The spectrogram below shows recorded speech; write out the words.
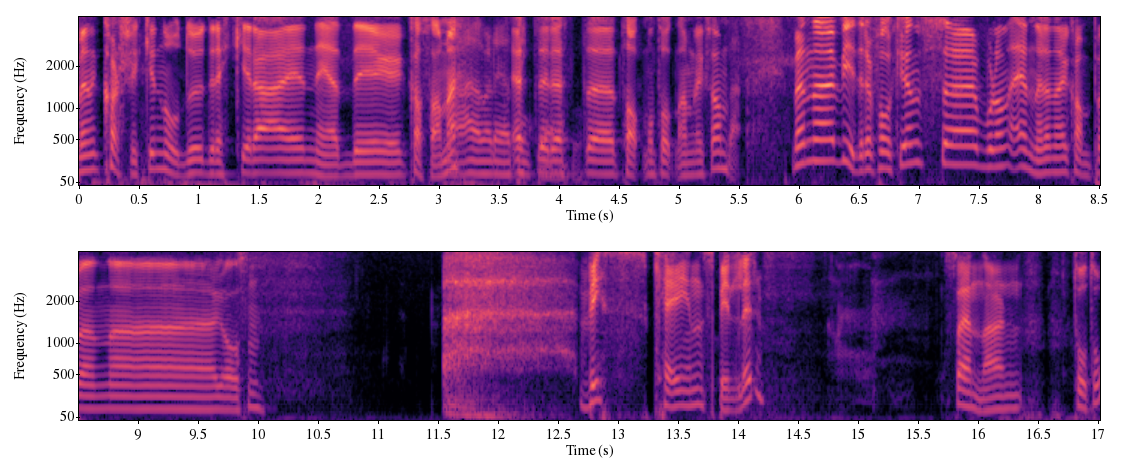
men kanskje ikke noe du drikker deg ned i kassa med. Nei, det var det jeg tenkte. Etter et uh, tap mot Tottenham, liksom. Nei. Men uh, videre, folkens. Uh, hvordan ender denne kampen, uh, Gallosen? Hvis Kane spiller, så ender han 2-2.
